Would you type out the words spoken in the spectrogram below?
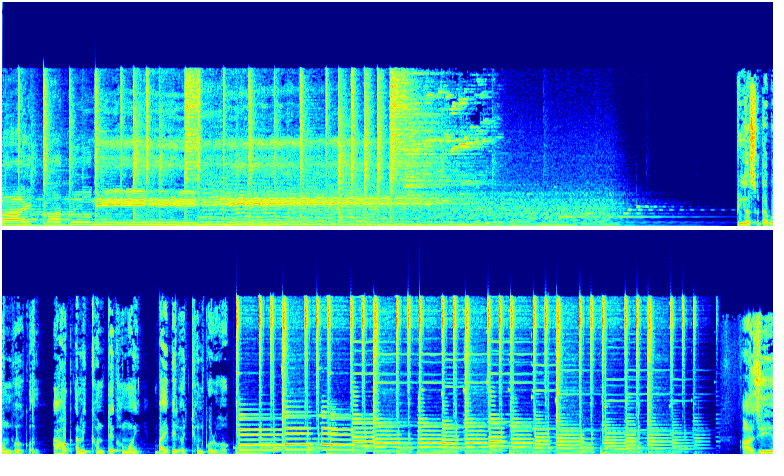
বাক্য তুমি। প্ৰিয় শ্ৰোতা বন্ধুসকল আহক আমি খন্তেক সময় বাইবেল অধ্যয়ন কৰোঁ হওক। আজিৰ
